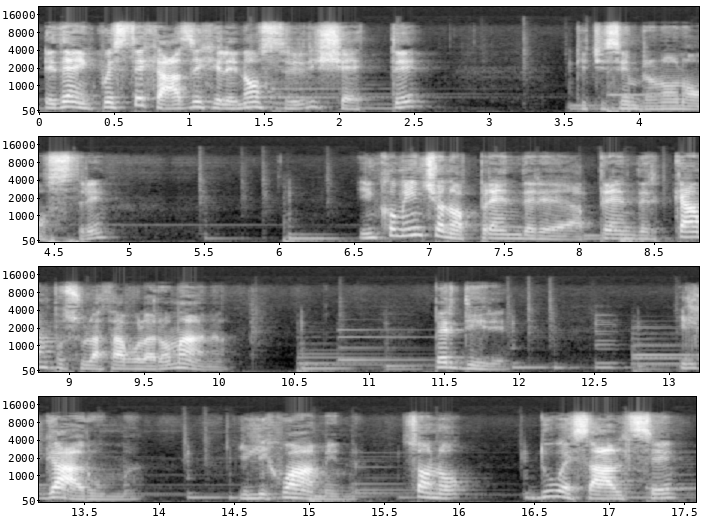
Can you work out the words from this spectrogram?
Ed è in queste case che le nostre ricette, che ci sembrano nostre, incominciano a prendere, a prendere campo sulla tavola romana. Per dire, il garum, il liquamen sono due salse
